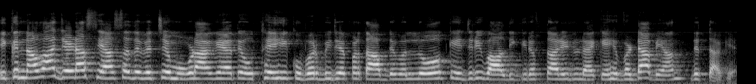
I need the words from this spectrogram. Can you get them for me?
ਇੱਕ ਨਵਾਂ ਜਿਹੜਾ ਸਿਆਸਤ ਦੇ ਵਿੱਚ ਮੋੜ ਆ ਗਿਆ ਤੇ ਉੱਥੇ ਹੀ ਕੁਵਰ ਵਿਜੇ ਪ੍ਰਤਾਪ ਦੇ ਵੱਲੋਂ ਕੇਜਰੀਵਾਲ ਦੀ ਗ੍ਰਿਫਤਾਰੀ ਨੂੰ ਲੈ ਕੇ ਇਹ ਵੱਡਾ ਬਿਆਨ ਦਿੱਤਾ ਗਿਆ।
